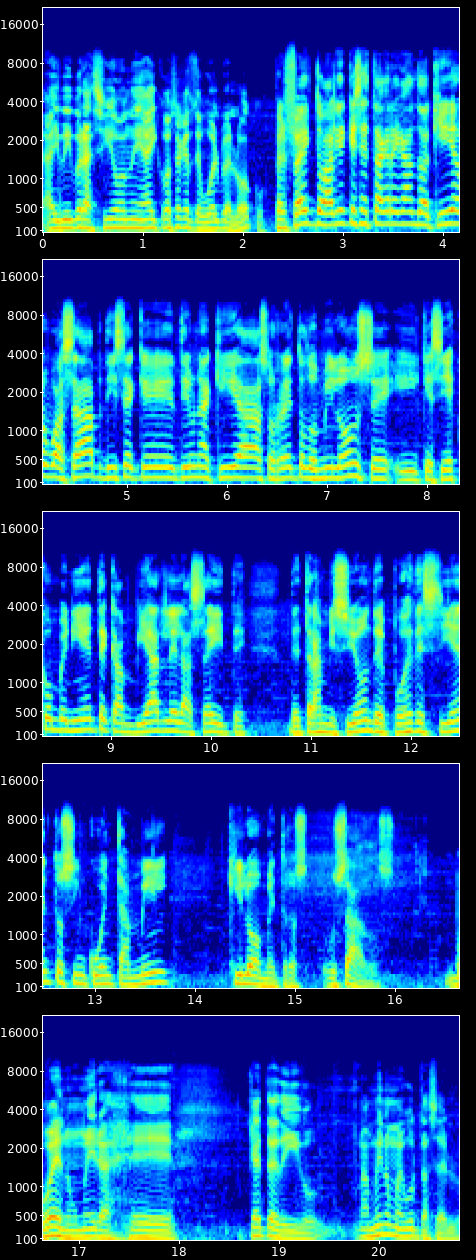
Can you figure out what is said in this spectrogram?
hay vibraciones, hay cosas que te vuelven loco. Perfecto, alguien que se está agregando aquí al WhatsApp dice que tiene una Kia Sorrento 2011 y que si es conveniente cambiarle el aceite de transmisión después de 150 mil kilómetros usados. Bueno, mira, eh, ¿qué te digo? A mí no me gusta hacerlo.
